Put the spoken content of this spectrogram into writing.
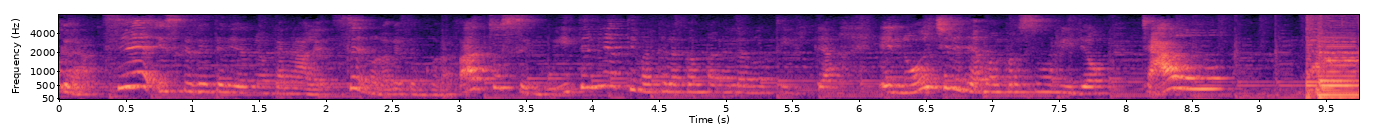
grazie, iscrivetevi al mio canale se non l'avete ancora fatto, seguitemi, attivate la campanella notifica e noi ci vediamo al prossimo video. Ciao!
